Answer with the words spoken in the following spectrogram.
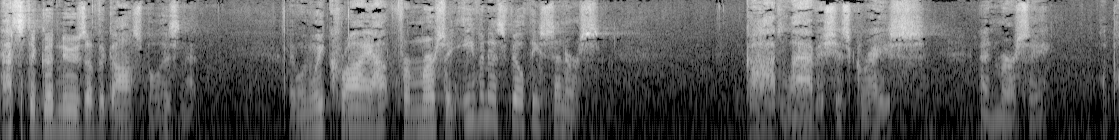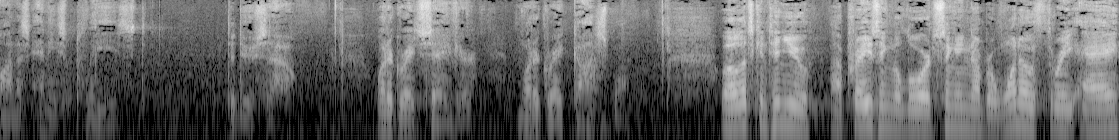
That's the good news of the gospel, isn't it? That when we cry out for mercy, even as filthy sinners, God lavishes grace and mercy upon us, and He's pleased to do so. What a great Savior. What a great gospel. Well, let's continue uh, praising the Lord, singing number 103A.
